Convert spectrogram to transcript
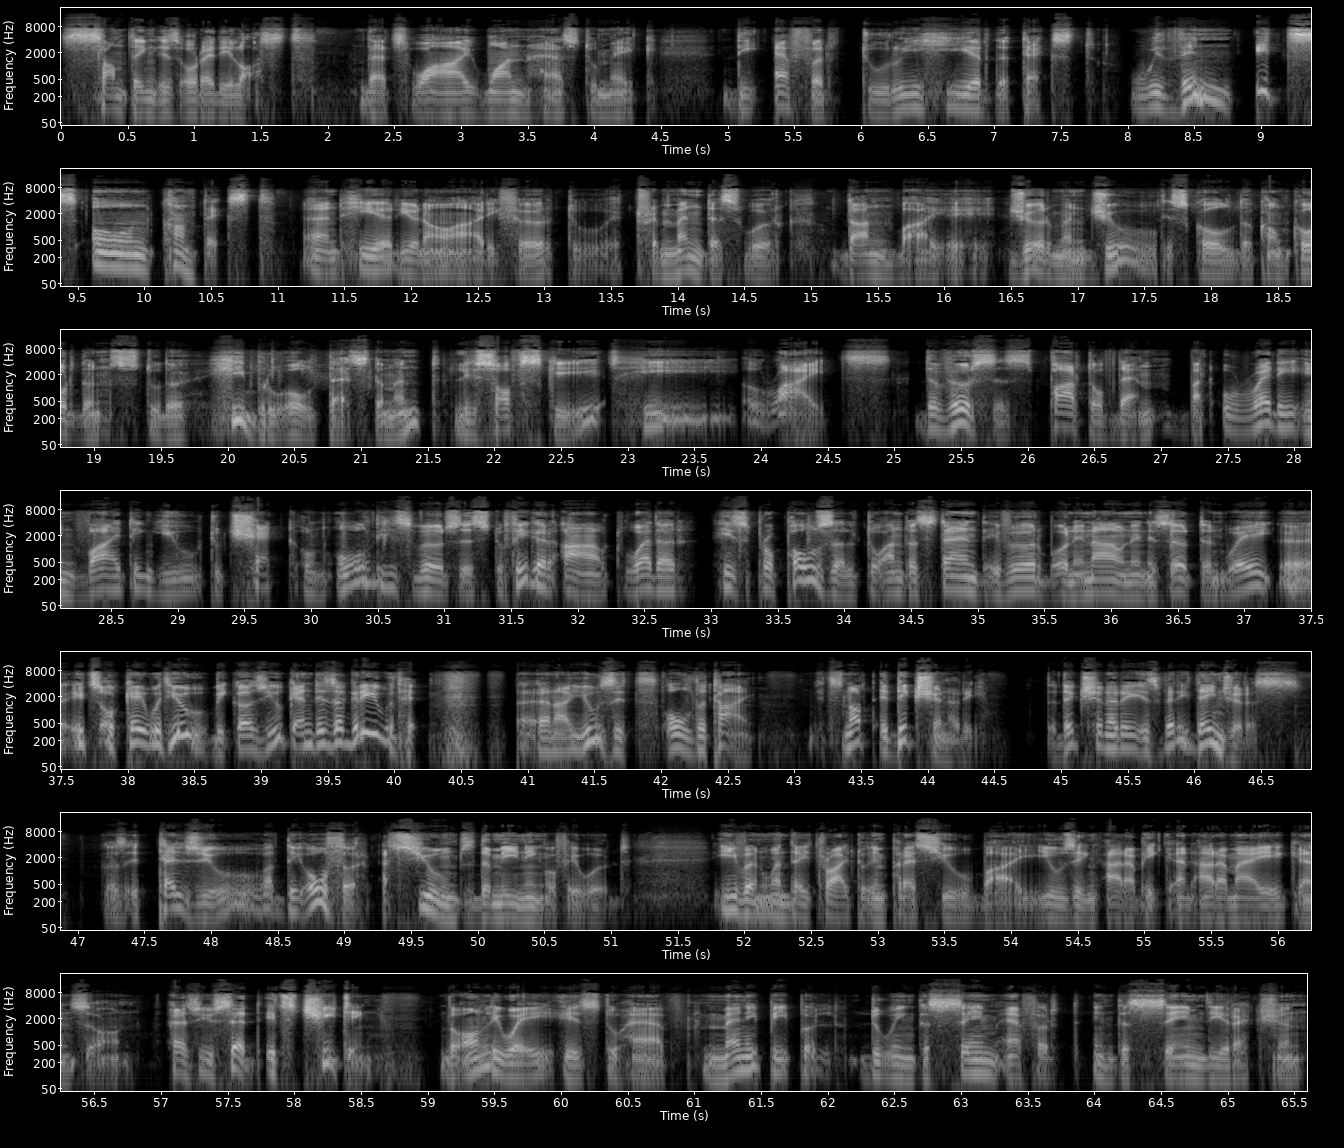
something is already lost. That's why one has to make the effort to rehear the text within its own context. And here, you know, I refer to a tremendous work done by a German Jew. It is called the Concordance to the Hebrew Old Testament. Lisowsky, he writes the verses, part of them, but already inviting you to check on all these verses to figure out whether his proposal to understand a verb or a noun in a certain way, uh, it's okay with you because you can disagree with him. and I use it all the time. It's not a dictionary. The dictionary is very dangerous because it tells you what the author assumes the meaning of a word, even when they try to impress you by using Arabic and Aramaic and so on. As you said, it's cheating. The only way is to have many people doing the same effort in the same direction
